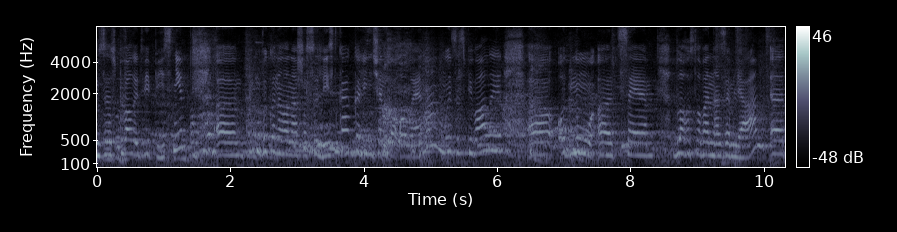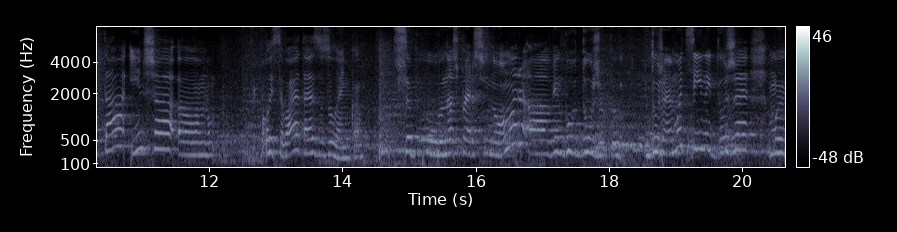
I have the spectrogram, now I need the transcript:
заспівали дві пісні. Е, Виконала наша солістка Калініченко Олена. Ми заспівали е, одну е, це Благословенна земля, е, та інша е, Ой, Сивая та Зозуленька. Це був наш перший номер. Він був дуже емоційний. Дуже ми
